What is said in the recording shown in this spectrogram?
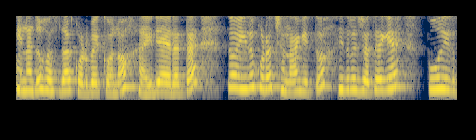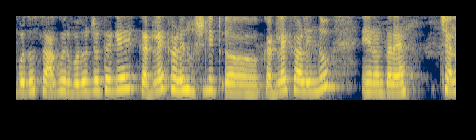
ಏನಾದರೂ ಹೊಸದಾಗಿ ಕೊಡಬೇಕು ಅನ್ನೋ ಐಡಿಯಾ ಇರುತ್ತೆ. ಸೊ ಇದು ಕೂಡ ಚೆನ್ನಾಗಿತ್ತು. ಇದರ ಜೊತೆಗೆ ಪೂರಿ ಇರ್ಬೋದು, ಸಾಗು ಇರ್ಬೋದು, ಜೊತೆಗೆ ಕಡಲೆಕಾಳಿನ ಹುಶ್ಲಿ ಕಡಲೆಕಾಳಿಂದು ಏನಂತಾರೆ ಚೆನ್ನ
